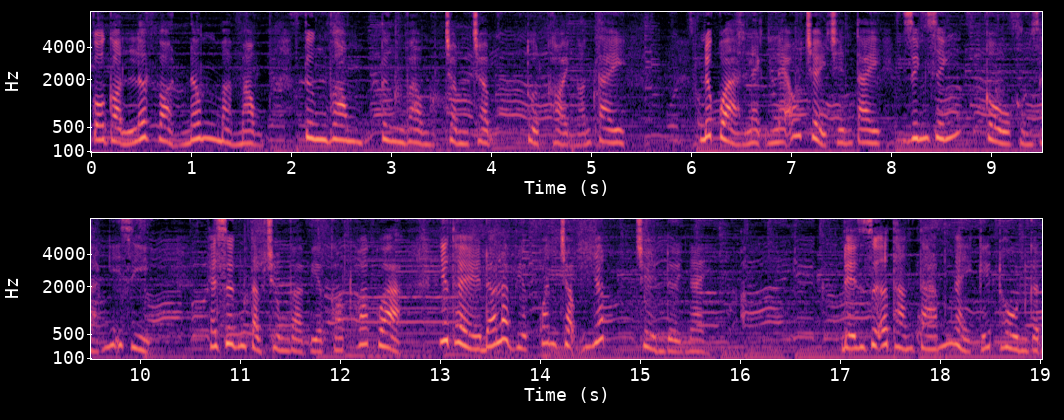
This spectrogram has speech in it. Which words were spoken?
Cô còn lớp vỏ nông mà mỏng, từng vòng, từng vòng chậm chậm tuột khỏi ngón tay. Nước quả lạnh lẽo chảy trên tay, dính dính, cô không dám nghĩ gì. Hết sức tập trung vào việc có hoa quả, như thể đó là việc quan trọng nhất trên đời này. Đến giữa tháng 8 ngày kết hôn gần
